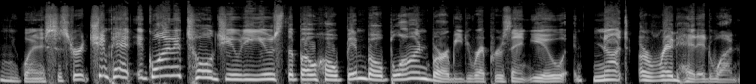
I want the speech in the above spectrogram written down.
Iguana's sister Chimpette, Iguana told you to use the boho bimbo blonde Barbie to represent you, not a red-headed one.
